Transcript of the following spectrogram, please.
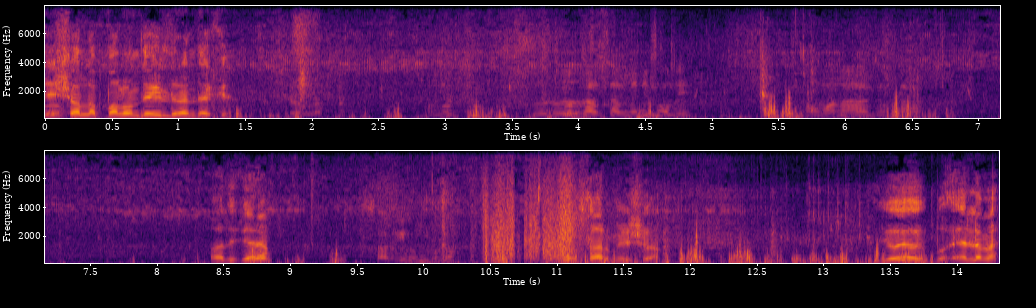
İnşallah balon değildir endeki. İnşallah. Gökhan sen benim olayım. Aman. Gökhan. Hadi Kerem. Sarıyor mu bunu? Yok sarmıyor şu an. Yok yok elleme.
